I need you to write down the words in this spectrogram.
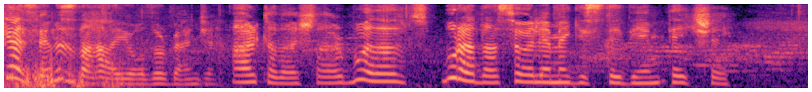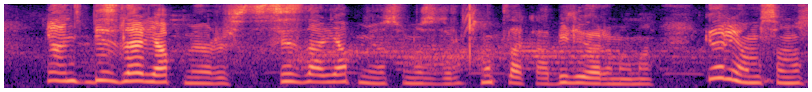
gelseniz daha iyi olur bence. Arkadaşlar burada burada söylemek istediğim tek şey yani bizler yapmıyoruz. Sizler yapmıyorsunuzdur mutlaka biliyorum ama. Görüyor musunuz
